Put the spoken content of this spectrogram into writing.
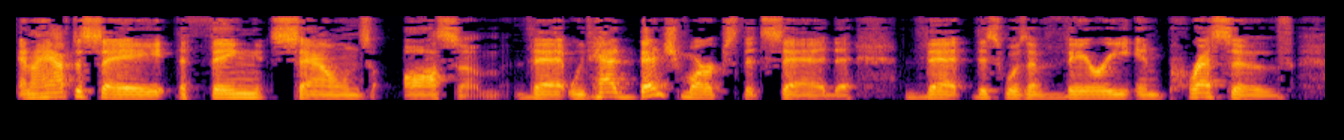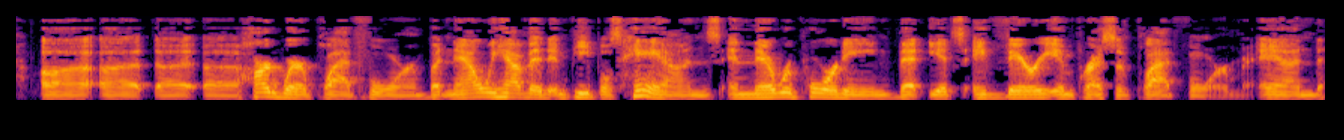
And I have to say, the thing sounds awesome. That we've had benchmarks that said that this was a very impressive uh, uh, hardware platform, but now we have it in people's hands, and they're reporting that it's a very impressive platform. And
